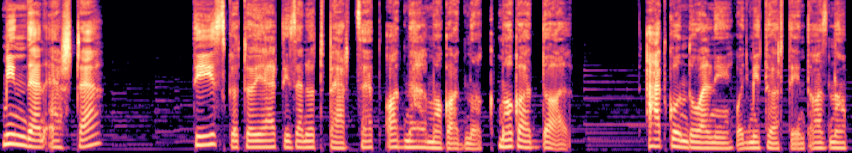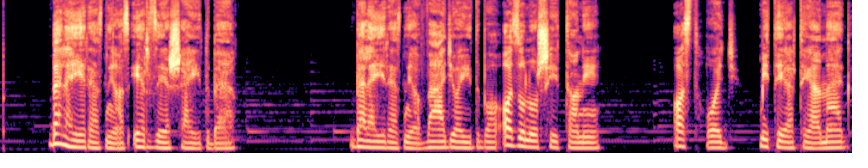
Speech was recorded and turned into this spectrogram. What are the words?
minden este 10 kötőjel 15 percet adnál magadnak, magaddal. Átgondolni, hogy mi történt aznap, beleérezni az érzéseidbe, beleérezni a vágyaidba, azonosítani azt, hogy mit éltél meg,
